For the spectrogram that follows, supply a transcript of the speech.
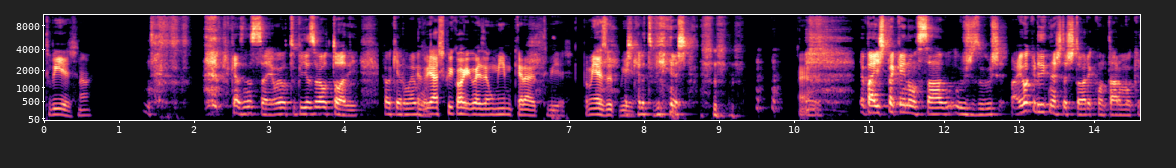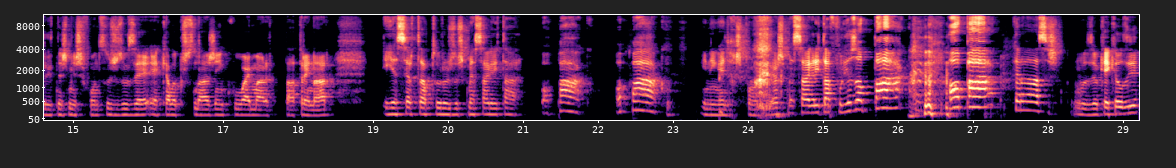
Tobias, não? Por acaso não sei, ou é o Tobias ou é o Toddy. Qualquer um é bom. Eu acho que vi qualquer coisa, um mime que era Tobias. Para mim és o Tobias. Acho que era Tobias. Eh, Epá, isto para quem não sabe, o Jesus. Eu acredito nesta história, contaram-me, acredito nas minhas fontes. O Jesus é, é aquela personagem que o Aymar está a treinar e a certa altura o Jesus começa a gritar: Ó Paco, ó Paco! E ninguém lhe responde. O gajo começa a gritar furioso: Ó Paco, ó Paco! Caraças! Não vou dizer o que é que ele dizia.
